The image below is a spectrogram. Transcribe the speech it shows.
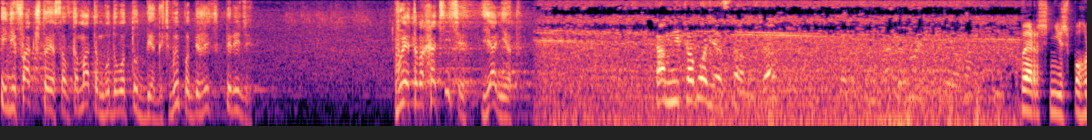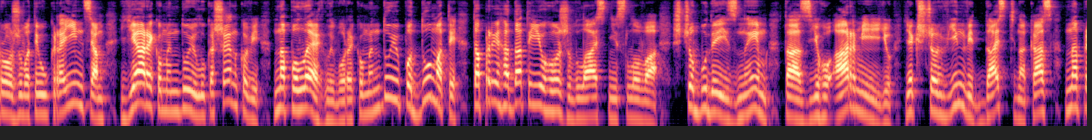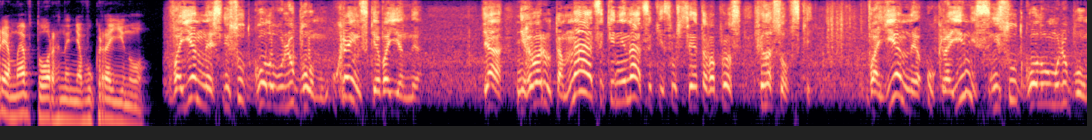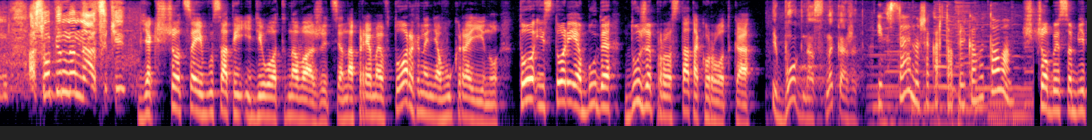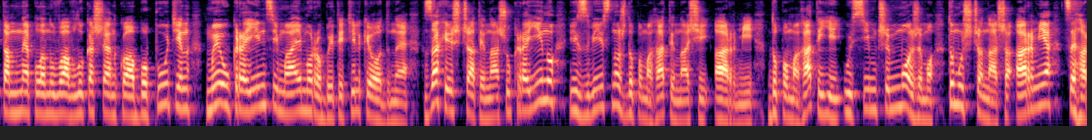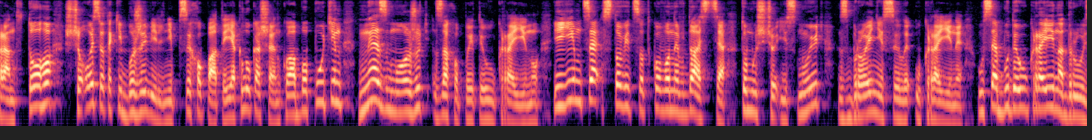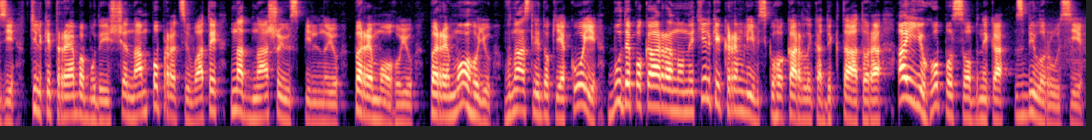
И не факт, что я с автоматом буду вот тут бегать. Вы побежите впереди. Вы этого хотите? Я нет. Там никого не осталось, да? Перш ніж погрожувати українцям, я рекомендую Лукашенкові наполегливо рекомендую подумати та пригадати його ж власні слова, що буде із ним та з його армією, якщо він віддасть наказ на пряме вторгнення в Україну. Военные снесут голову любому. Украинские военные. Я не говорю там нацики, не нацики. Слушайте, это вопрос философский. Военные Україні снісуть голову любому. особливо нацики. Якщо цей вусатий ідіот наважиться на пряме вторгнення в Україну, то історія буде дуже проста та коротка. И Бог нас накажет. І все, наша картопелька готова. Що би собі там не планував Лукашенко або Путін, ми, українці, маємо робити тільки одне: захищати нашу країну і, звісно ж, допомагати нашій армії, допомагати їй усім, чим можемо, тому що наша армія це гарант того, що ось отакі божевільні психопати, як Лукашенко або Путін, не зможуть захопити Україну, і їм це стовідсотково не вдасться, тому що існують Збройні Сили України. Усе буде Україна, друзі. Тільки треба буде іще нам попрацювати над нашою спільною перемогою. Перемогою, внаслідок якої буде покарано не тільки кремлівського карлика диктатора, а й його пособника з Білорусі.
